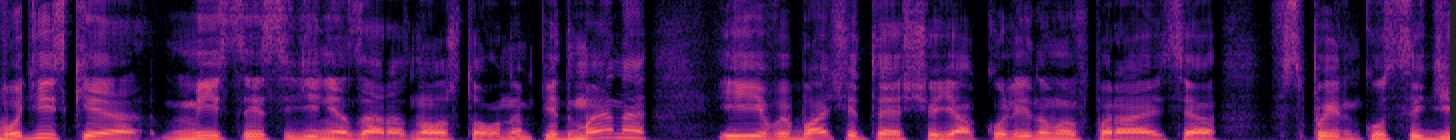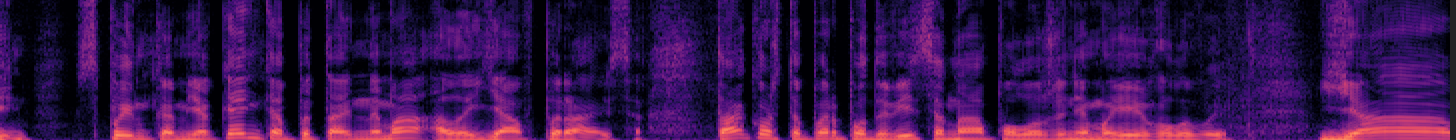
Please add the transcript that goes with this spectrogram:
Водійське місце і сидіння зараз налаштоване під мене, і ви бачите, що я колінами впираюся в спинку сидінь. Спинка м'якенька, питань нема, але я впираюся. Також тепер подивіться на положення моєї голови. Я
